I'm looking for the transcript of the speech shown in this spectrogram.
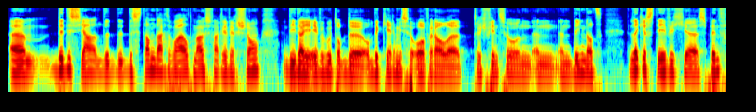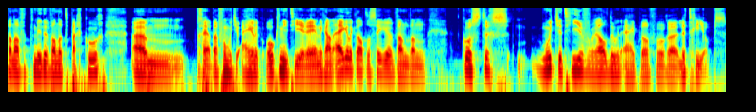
Um, dit is ja de, de, de standaard Wild Mouse van Reverchon, die dat je even goed op de, op de kermissen overal uh, terugvindt. Zo'n een, een ding dat lekker stevig spint vanaf het midden van het parcours. Um, ja, daarvoor moet je eigenlijk ook niet hierheen gaan. Eigenlijk altijd zeggen van... van coasters moet je het hier vooral doen, eigenlijk wel voor uh, Le Triops.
